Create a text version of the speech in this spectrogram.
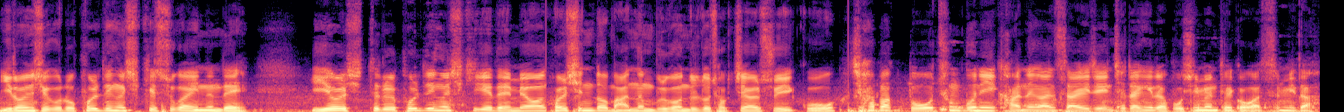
이런 식으로 폴딩을 시킬 수가 있는데 2열 시트를 폴딩을 시키게 되면 훨씬 더 많은 물건들도 적재할 수 있고 차박도 충분히 가능한 사이즈인 차량이라 보시면 될 것 같습니다.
